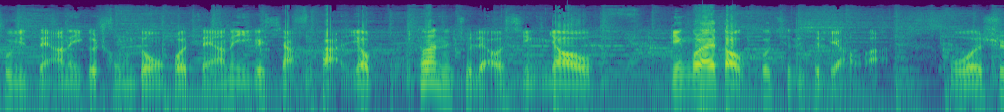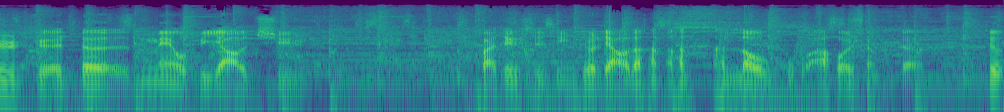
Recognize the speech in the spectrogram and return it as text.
出于怎样的一个冲动或怎样的一个想法，要不断的去聊性，要。颠过来倒过去的去聊啊，我是觉得没有必要去把这个事情就聊得很很很露骨啊，或者什么的，就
